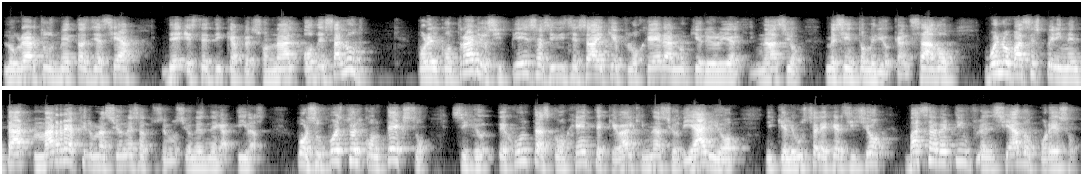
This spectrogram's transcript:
lograr tus metas, ya sea de estética personal o de salud. Por el contrario, si piensas y dices, ay, qué flojera, no quiero ir al gimnasio, me siento medio cansado, bueno, vas a experimentar más reafirmaciones a tus emociones negativas. Por supuesto, el contexto. Si te juntas con gente que va al gimnasio diario y que le gusta el ejercicio, vas a verte influenciado por eso.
